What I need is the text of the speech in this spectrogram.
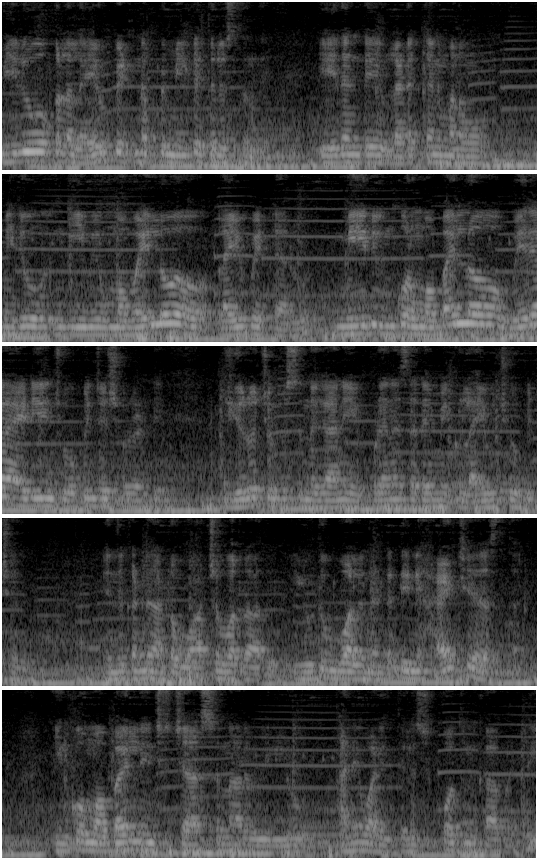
మీరు ఒక లైవ్ పెట్టినప్పుడు మీకే తెలుస్తుంది. ఏదంటే లటక్కని మనం మీరు ఈ మొబైల్లో లైవ్ పెట్టారు. మీరు ఇంకో మొబైల్లో వేరే ఐడియా చూపించే చూడండి. జీరో చూపిస్తుంది కానీ ఎప్పుడైనా సరే మీకు లైవ్ చూపించదు. ఎందుకంటే దాంట్లో వాచ్ ఓవర్ రాదు. యూట్యూబ్ వాళ్ళని అంటే దీన్ని హైడ్ చేస్తారు ఇంకో మొబైల్ నుంచి చేస్తున్నారు వీళ్ళు అని వాళ్ళకి తెలిసిపోతుంది కాబట్టి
